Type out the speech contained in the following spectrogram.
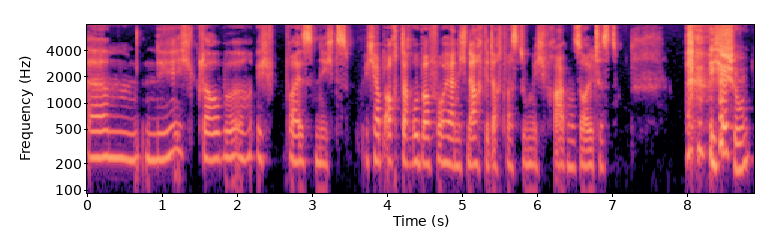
Ähm, nee, ich glaube, ich weiß nichts. Ich habe auch darüber vorher nicht nachgedacht, was du mich fragen solltest. Ich schon.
